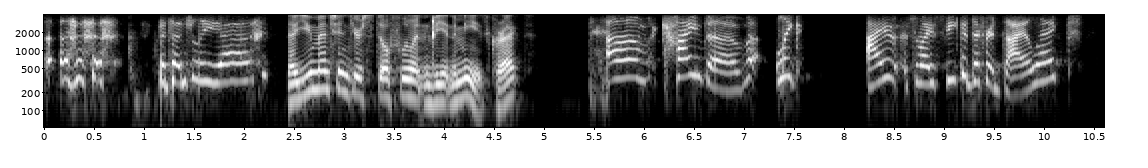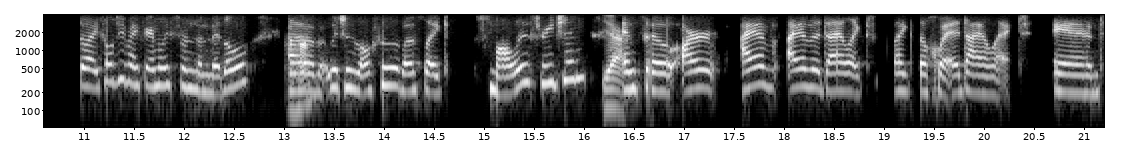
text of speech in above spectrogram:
Potentially, yeah. Now, you mentioned you're still fluent in Vietnamese, correct? Kind of. Like I so I speak a different dialect. So I told you my family's from the middle, Uh-huh. um, which is also the most like smallest region. Yeah. And so our I have I have a dialect like the Hue dialect, and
